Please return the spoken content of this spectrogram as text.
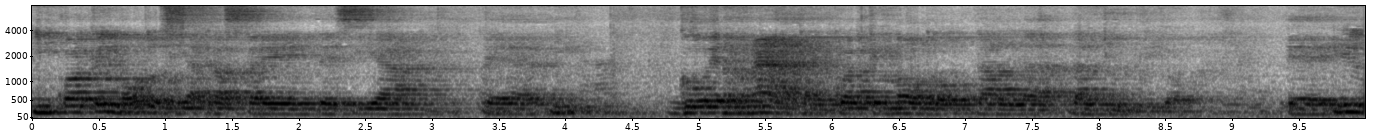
in qualche modo sia trasparente, sia eh, governata in qualche modo dal, dal pubblico. Eh,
